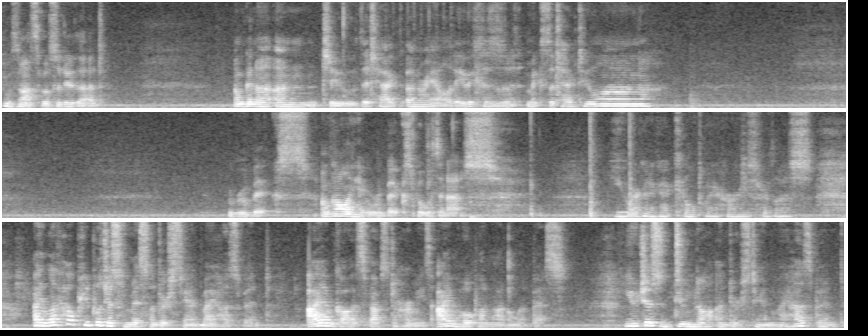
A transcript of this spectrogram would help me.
I was not supposed to do that. I'm gonna undo the tag unreality because it makes the tag too long. Rubik's. I'm calling it Rubik's, but with an S. You are gonna get killed by Hermes for this. I love how people just misunderstand my husband. I am God's spouse to Hermes. I am Hope on Mount Olympus. You just do not understand my husband.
